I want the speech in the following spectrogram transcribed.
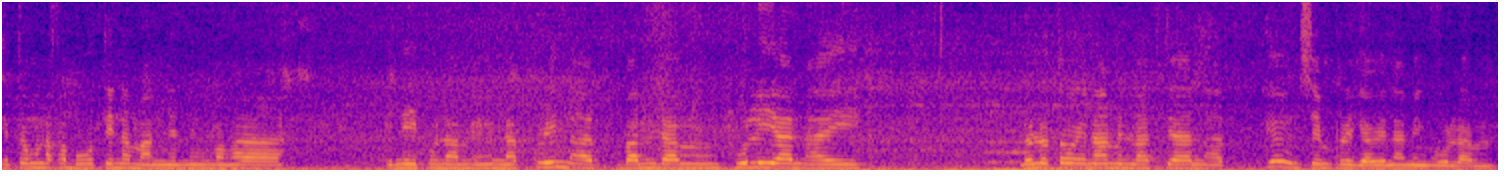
itong nakabuti naman, yan yung mga inipo namin na queen at bandang huli ay lulutuin namin lahat yan at gawin siyempre gawin naming ulam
